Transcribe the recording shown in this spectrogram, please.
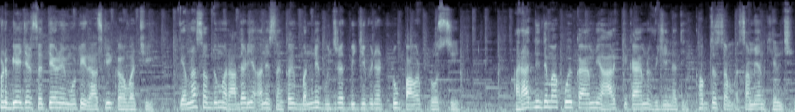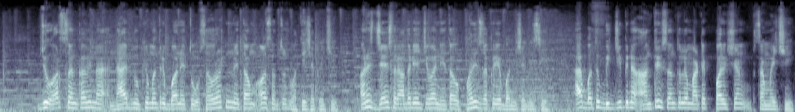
પણ બે હજાર સત્યાવીસની મોટી રાજકીય કહેવત છે. તેમના શબ્દોમાં રાદડિયા અને સંકલ્પ બંને ગુજરાત બીજેપીના ટુ પાવર પ્લોસ છે. રાજનીતિમાં કોઈ કાયમની હાર કે કાયમનો વિજય નથી, ફક્ત સમ- સમયાન ખેલ છે. જો હર્ષ નાયબ મુખ્યમંત્રી બને તો સૌરાષ્ટ્રના નેતાઓમાં અસંતોષ વધી શકે છે અને જયેશ રાદડિયા જેવા નેતાઓ ફરી સક્રિય બની શકે છે. આ બધું બીજેપીના આંતરિક સંતુલન માટે પરીક્ષણ સમય છે.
